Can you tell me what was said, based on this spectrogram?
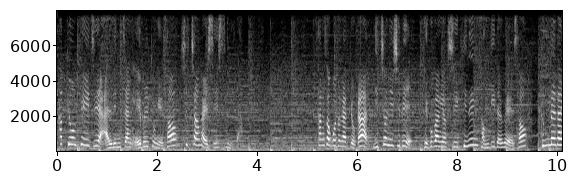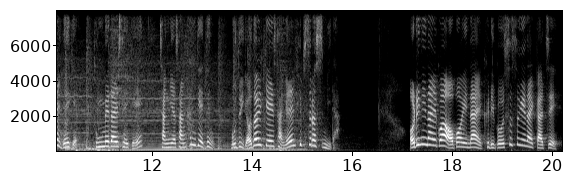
학교 홈페이지 알림장 앱을 통해서 시청할 수 있습니다. 상서고등학교가 2021 대구광역시 기능 경기대회에서 금메달 4개, 동메달 3개, 장려상 1개 등 모두 8개의 상을 휩쓸었습니다. 어린이날과 어버이날 그리고 스승의 날까지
